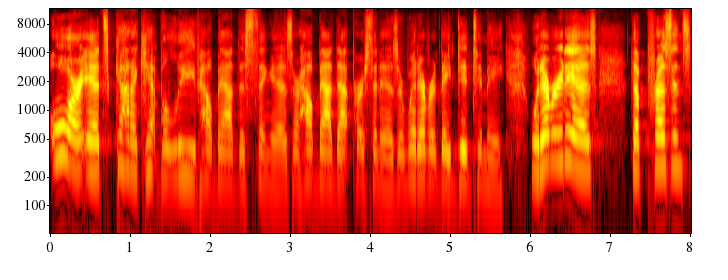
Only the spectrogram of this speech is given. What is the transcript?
or it's, God, I can't believe how bad this thing is, or how bad that person is, or whatever they did to me. Whatever it is, the presence,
